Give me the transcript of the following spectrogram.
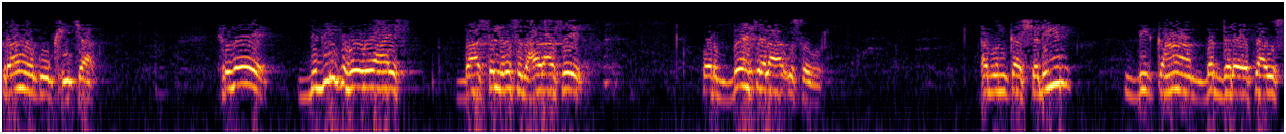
प्राणों को खींचा। हृदय विदित हो गया इस बासल रस धारा से और बह चला उस ओर। अब उनका शरीर भी कहा बद्ध रहता उस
